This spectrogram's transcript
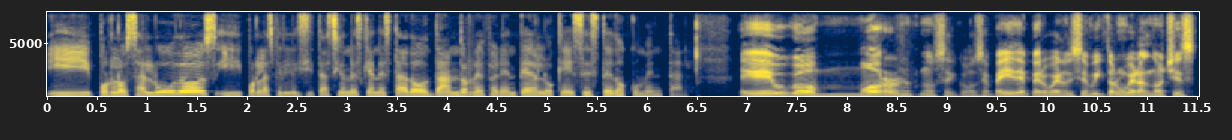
y por los saludos y por las felicitaciones que han estado dando referente a lo que es este documental. Eh, Hugo Mor, no sé cómo se apellide, pero bueno, dice Víctor, buenas noches.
